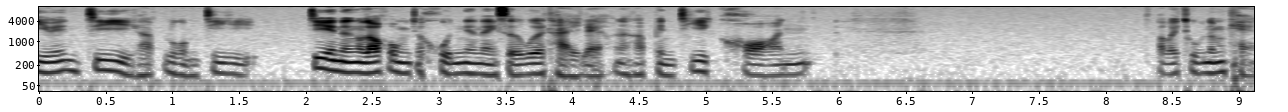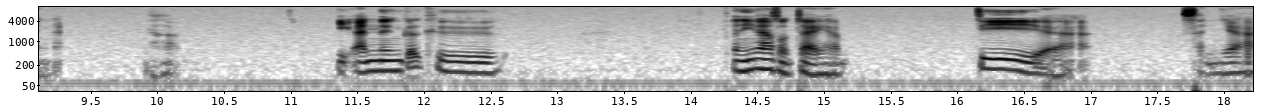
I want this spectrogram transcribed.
อีเวนต์จี้ครับ รวมจี้จี้หนึ่งเราคงจะคุ้นในเซิร์ฟเวอร์ไทยแล้วนะครับ เป็นจี้คอนเอาไว้ทุบน้ำแข็งนะครับ อีกอันนึงก็คือ อันนี้น่าสนใจครับจี้อ่สัญญา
